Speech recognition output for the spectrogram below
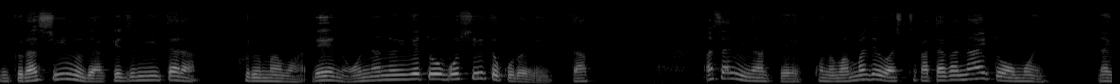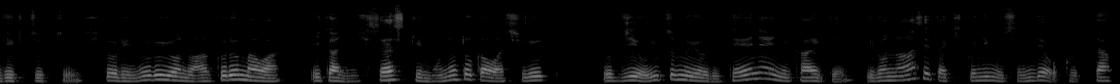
憎らしいので開けずにいたら、車は例の女の家とおぼしいところへ行った。朝になってこのままでは仕方がないと思い、嘆きつつ一人塗るようなあ車はいかに久しきものとかは知ると字をいつもより丁寧に書いて色のあせた菊に結んで送った。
